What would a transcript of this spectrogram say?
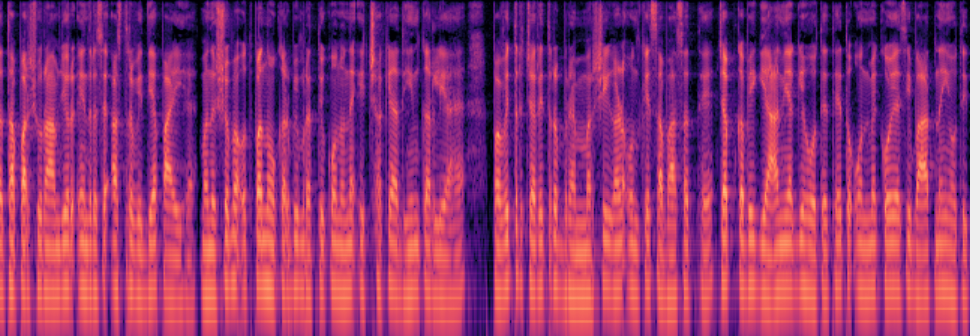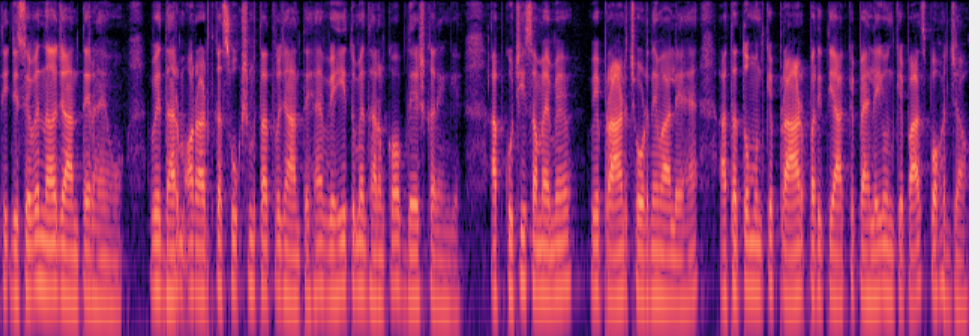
तथा परशुराम जी और इंद्र से अस्त्र विद्या पाई है। मनुष्यों में उत्पन्न होकर भी मृत्यु को उन्होंने इच्छा के अधीन कर लिया है। पवित्र चरित्र ब्रह्मर्षि गण उनके सभासद थे। जब कभी ज्ञान यज्ञ होते थे तो उनमें कोई ऐसी बात नहीं होती थी जिसे वे न जानते रहे हों। वे धर्म और अर्थ का सूक्ष्म तत्व जानते हैं, वे ही तुम्हें धर्म का उपदेश करेंगे। अब कुछ ही समय में वे प्राण छोड़ने वाले हैं। अतः तुम उनके प्राण परित्याग के पहले ही उनके पास पहुँच जाओ।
